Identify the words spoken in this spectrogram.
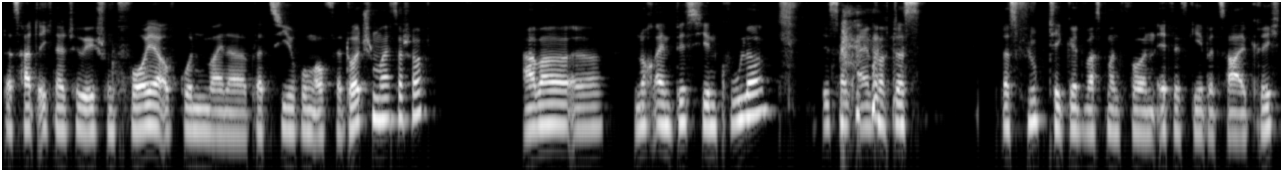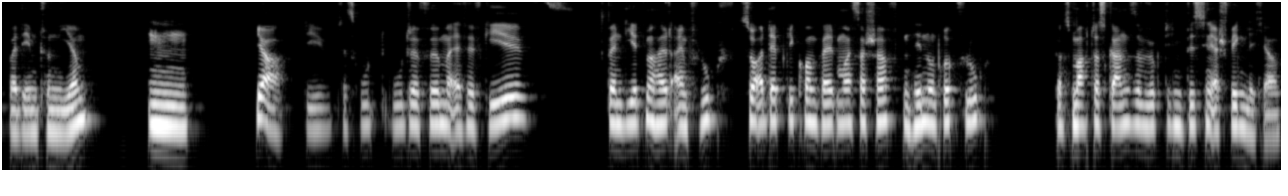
Das hatte ich natürlich schon vorher aufgrund meiner Platzierung auf der deutschen Meisterschaft. Aber äh, noch ein bisschen cooler ist halt einfach das das Flugticket, was man von FFG bezahlt kriegt bei dem Turnier. Mhm. Ja, die, das gut, gute Firma FFG spendiert mir halt einen Flug zur Adepticon Weltmeisterschaft, einen Hin- und Rückflug. Das macht das Ganze wirklich ein bisschen erschwinglicher.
